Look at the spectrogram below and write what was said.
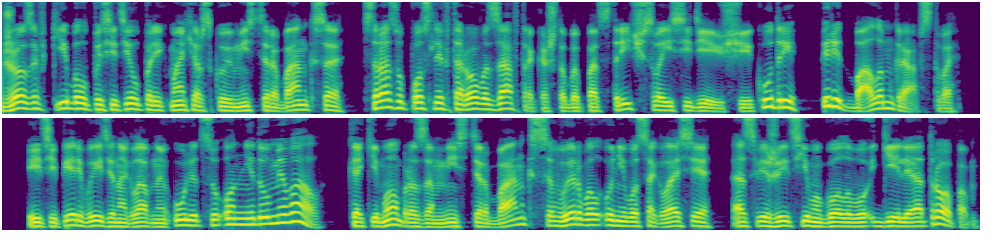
Джозеф Кибл посетил парикмахерскую мистера Банкса сразу после второго завтрака, чтобы подстричь свои сидеющие кудри перед балом графства. И теперь, выйдя на главную улицу, он недоумевал, каким образом мистер Банкс вырвал у него согласие освежить ему голову гелиотропом.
